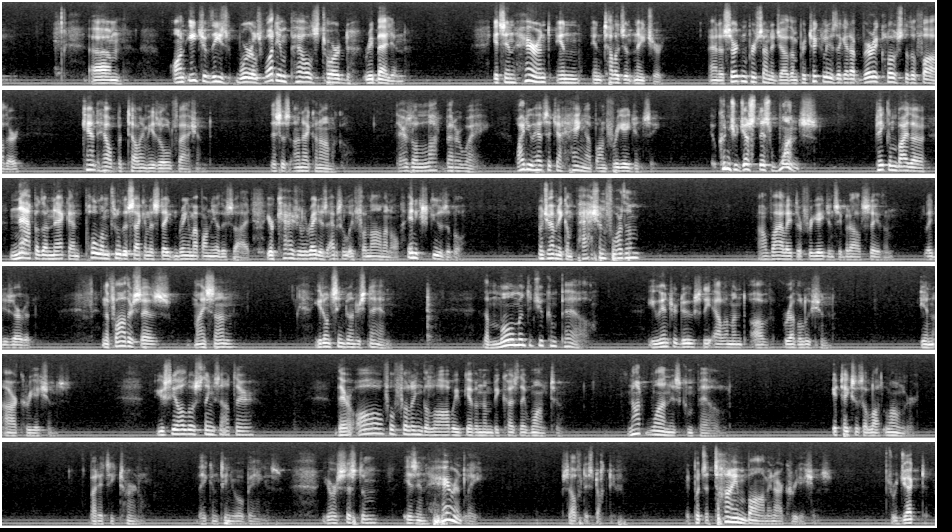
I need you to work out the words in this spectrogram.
Um, on each of these worlds, what impels toward rebellion? It's inherent in intelligent nature. And a certain percentage of them, particularly as they get up very close to the Father, can't help but tell him he's old fashioned. This is uneconomical. There's a lot better way. Why do you have such a hang up on free agency? Couldn't you just this once take them by the nape of the neck and pull them through the second estate and bring them up on the other side? Your casualty rate is absolutely phenomenal, inexcusable. Don't you have any compassion for them? I'll violate their free agency, but I'll save them. They deserve it. And the father says, My son, you don't seem to understand. The moment that you compel, you introduce the element of revolution in our creations. You see all those things out there? They're all fulfilling the law we've given them because they want to. Not one is compelled. It takes us a lot longer, but it's eternal. They continue obeying us. Your system is inherently self destructive. It puts a time bomb in our creations. It's rejected.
